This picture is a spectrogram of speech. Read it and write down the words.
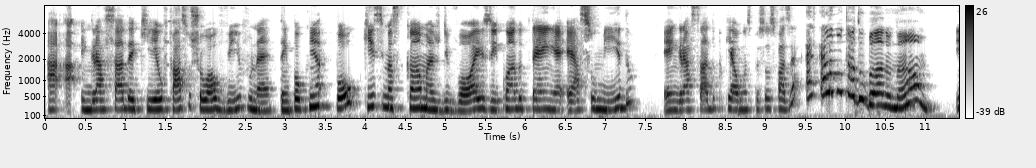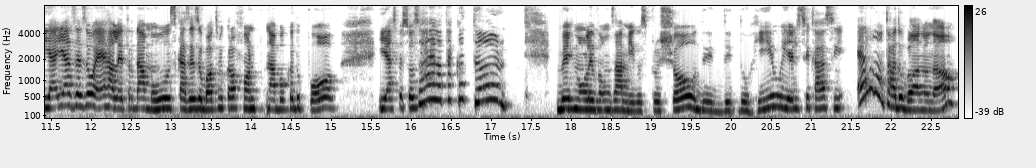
A, a, engraçado é que eu faço show ao vivo, né? Tem pouquinha, pouquíssimas camas de voz e quando tem é, é assumido. É engraçado porque algumas pessoas fazem, é, ela não tá dublando, não. E aí, às vezes, eu erro a letra da música, às vezes eu boto o microfone na boca do povo, e as pessoas, ah, ela tá cantando. Meu irmão levou uns amigos pro show de, de, do Rio, e eles ficavam assim, ela não tá dublando, não?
